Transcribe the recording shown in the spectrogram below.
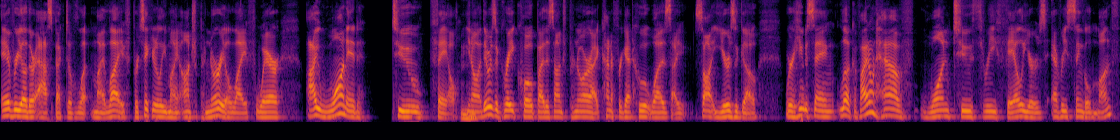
every other aspect of my life, particularly my entrepreneurial life, where I wanted to fail. Mm-hmm. You know, there was a great quote by this entrepreneur. I kind of forget who it was. I saw it years ago where he was saying, Look, if I don't have one, two, three failures every single month,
